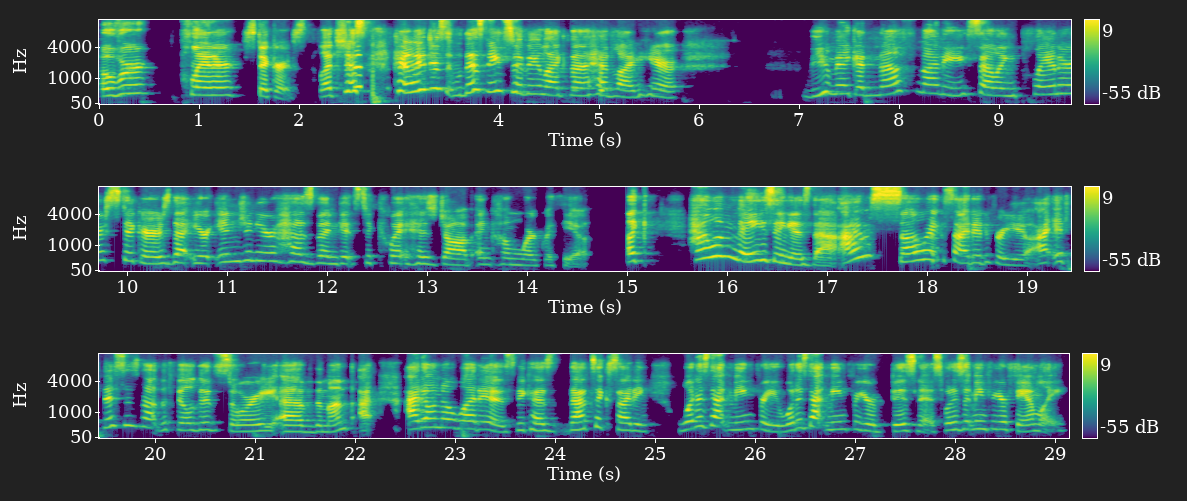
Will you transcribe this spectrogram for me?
over planner stickers. Let's just can we just this needs to be like the headline here. You make enough money selling planner stickers that your engineer husband gets to quit his job and come work with you. Like how amazing is that? I'm so excited for you. I, if this is not the feel good story of the month, I, I don't know what is because that's exciting. What does that mean for you? What does that mean for your business? What does it mean for your family?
